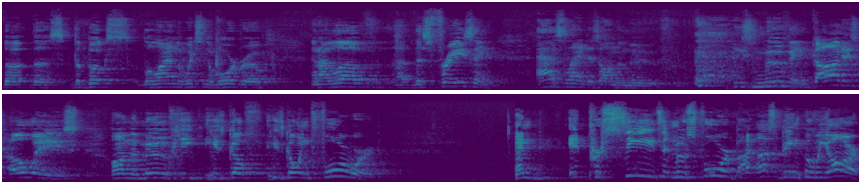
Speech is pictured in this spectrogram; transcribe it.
the, the, the books, The Lion, the Witch, and the Wardrobe. And I love uh, this phrasing Aslan is on the move. He's moving. God is always on the move. He, he's, go, he's going forward. And it proceeds, it moves forward by us being who we are.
